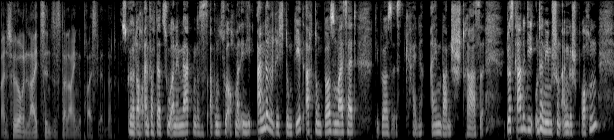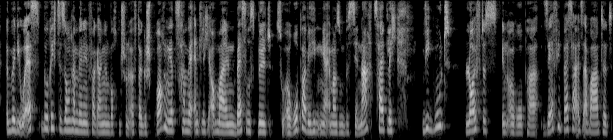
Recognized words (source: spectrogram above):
eines höheren Leitzinses dann eingepreist werden wird. Es gehört auch einfach dazu an den Märkten, dass es ab und zu auch mal in die andere Richtung geht. Achtung, Börsenweisheit, die Börse ist keine Einbahnstraße. Du hast gerade die Unternehmen schon angesprochen. Über die US-Berichtssaison haben wir in den vergangenen Wochen schon öfter gesprochen. Jetzt haben wir endlich auch mal ein besseres Bild zu Europa. Wir hinken ja immer so ein bisschen nachzeitlich. Wie gut läuft es in Europa sehr viel besser als erwartet,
